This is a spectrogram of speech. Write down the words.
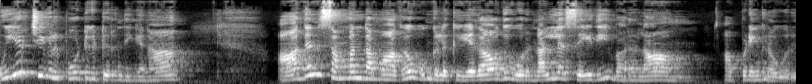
முயற்சிகள் போட்டுக்கிட்டு இருந்தீங்கன்னா அதன் சம்பந்தமாக உங்களுக்கு ஏதாவது ஒரு நல்ல செய்தி வரலாம் அப்படிங்கிற ஒரு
